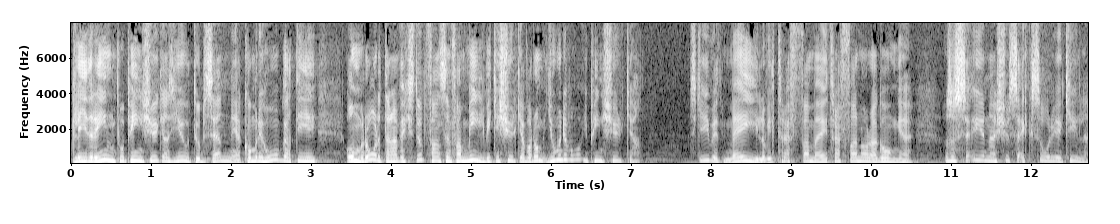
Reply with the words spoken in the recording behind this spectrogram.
glider in på Pingstkyrkans Youtube-sändningar. Kommer du ihåg att i området där han växte upp fanns en familj? Vilken kyrka var de? Jo, men det var i Pingstkyrkan. Skriver ett mejl och vill träffa mig, träffa några gånger. Och så säger den här 26-årige killen,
